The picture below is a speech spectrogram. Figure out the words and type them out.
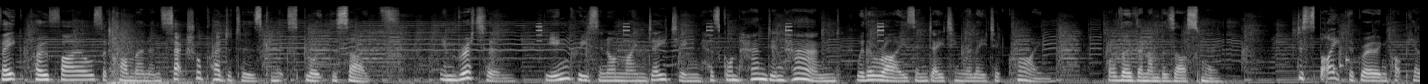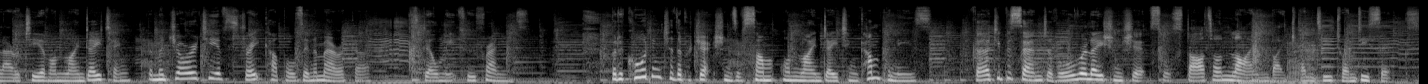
Fake profiles are common and sexual predators can exploit the sites. In Britain, the increase in online dating has gone hand in hand with a rise in dating related crime, although the numbers are small. Despite the growing popularity of online dating, the majority of straight couples in America still meet through friends. But according to the projections of some online dating companies, 30% of all relationships will start online by 2026.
